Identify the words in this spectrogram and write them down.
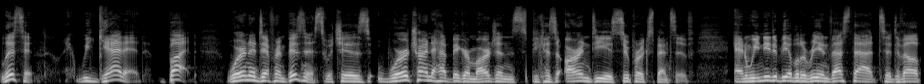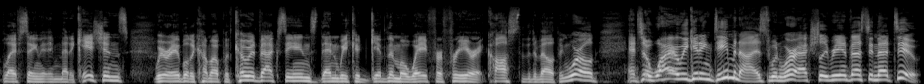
listen, like we get it, but we're in a different business, which is we're trying to have bigger margins because R&D is super expensive. And we need to be able to reinvest that to develop life-saving medications. We were able to come up with COVID vaccines, then we could give them away for free or at cost to the developing world. And so why are we getting demonized when we're actually reinvesting that too?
